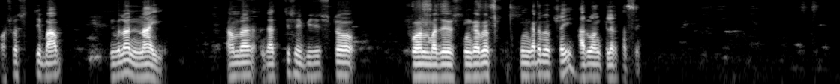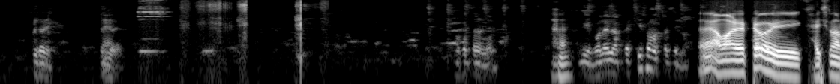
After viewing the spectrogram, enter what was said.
অস্বস্তি, ভাব, এগুলা নাই। আমরা যাচ্ছি সেই বিশিষ্ট ফোন বাজারের সিঙ্গা ব্যবসা ব্যবসায়ী হারু আঙ্কেলের কাছে হ্যাঁ জি বলেন আপনার কি সমস্যা ছিল হ্যাঁ, আমার একটা ওই খাইছিলাম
